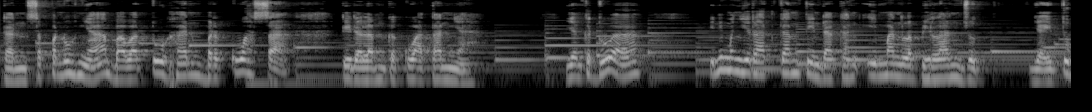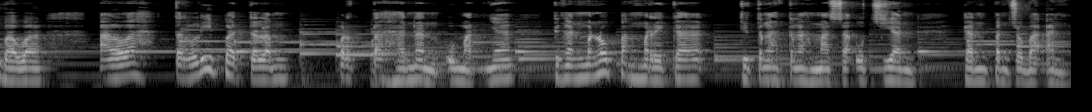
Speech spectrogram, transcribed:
dan sepenuhnya bahwa Tuhan berkuasa di dalam kekuatannya. Yang kedua, ini menyiratkan tindakan iman lebih lanjut, yaitu bahwa Allah terlibat dalam pertahanan umatnya dengan menopang mereka di tengah-tengah masa ujian dan pencobaan.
